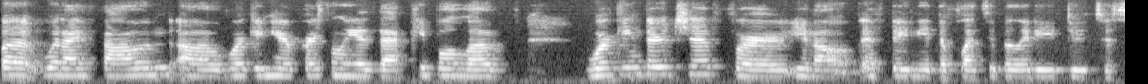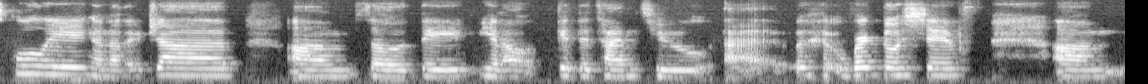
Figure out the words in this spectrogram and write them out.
but what I found uh, working here personally is that people love working third shift for you know if they need the flexibility due to schooling another job um, so they you know get the time to uh, work those shifts um,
